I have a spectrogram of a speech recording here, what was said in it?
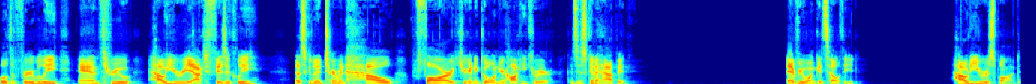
both verbally and through how you react physically. That's going to determine how far you're going to go in your hockey career because it's going to happen. Everyone gets healthy. How do you respond?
